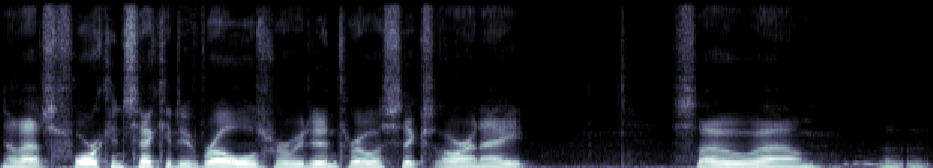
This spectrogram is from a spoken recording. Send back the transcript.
Now that's four consecutive rolls where we didn't throw a 6 or an 8. So um,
